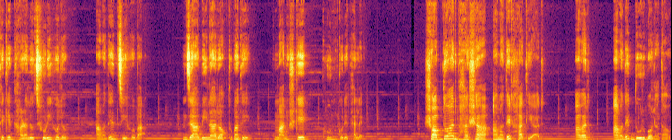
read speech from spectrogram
থেকে ধারালো ছুরি হল আমাদের জিহবা, যা বিনা রক্তপাতে মানুষকে খুন করে ফেলে। শব্দ আর ভাষা আমাদের হাতিয়ার, আবার আমাদের দুর্বলতাও।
